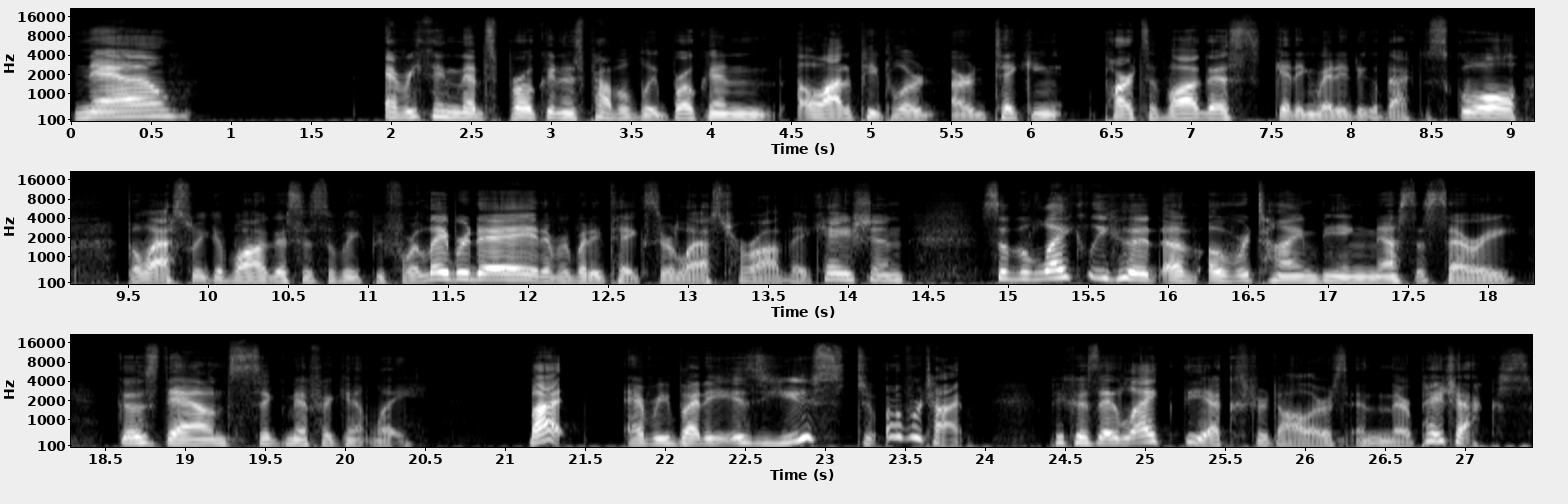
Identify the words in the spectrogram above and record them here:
Now everything that's broken is probably broken. A lot of people are, are taking parts of August, getting ready to go back to school. The last week of August is the week before Labor Day, and everybody takes their last hurrah vacation. So the likelihood of overtime being necessary goes down significantly. But everybody is used to overtime because they like the extra dollars in their paychecks.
